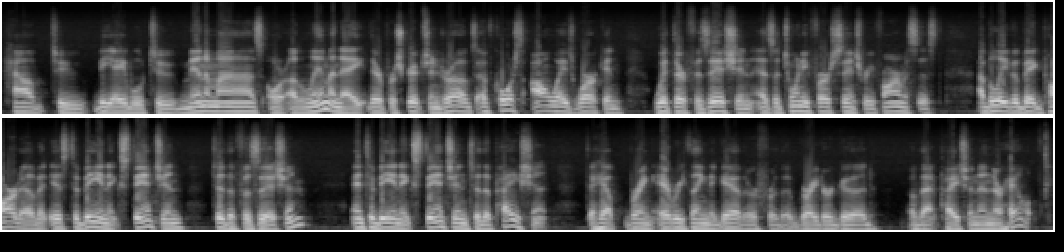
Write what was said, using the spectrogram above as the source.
how to be able to minimize or eliminate their prescription drugs. Of course, always working with their physician as a 21st century pharmacist. I believe a big part of it is to be an extension to the physician and to be an extension to the patient to help bring everything together for the greater good of that patient and their health.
